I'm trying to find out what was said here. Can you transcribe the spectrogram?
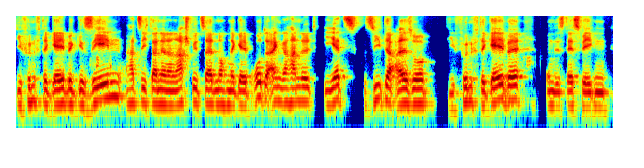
die fünfte Gelbe gesehen, hat sich dann in der Nachspielzeit noch eine Gelb-Rote eingehandelt. Jetzt sieht er also die fünfte Gelbe und ist deswegen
